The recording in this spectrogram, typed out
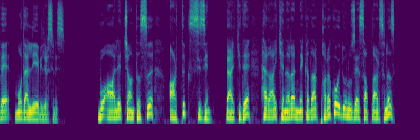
ve modelleyebilirsiniz. Bu alet çantası artık sizin. Belki de her ay kenara ne kadar para koyduğunuzu hesaplarsınız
